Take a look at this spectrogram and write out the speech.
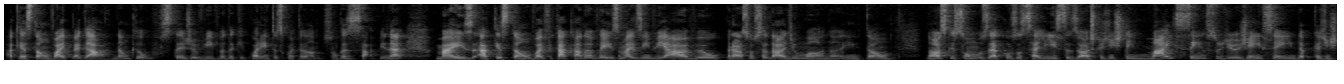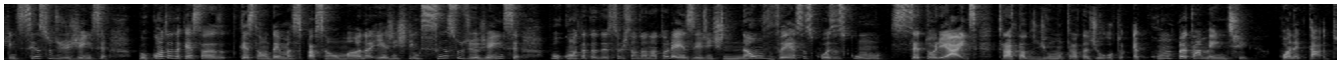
a questão vai pegar. Não que eu esteja viva daqui 40, 50 anos, nunca se sabe, né? Mas a questão vai ficar cada vez mais inviável para a sociedade humana. Então, Nós que somos ecossocialistas, eu acho que a gente tem mais senso de urgência ainda, porque a gente tem senso de urgência por conta da questão da emancipação humana e a gente tem senso de urgência por conta da destruição da natureza. E a gente não vê essas coisas como setoriais, tratado de um, trata de outro. É completamente conectado.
